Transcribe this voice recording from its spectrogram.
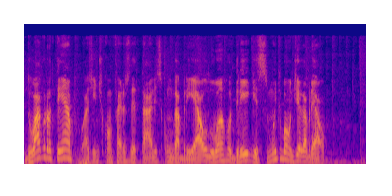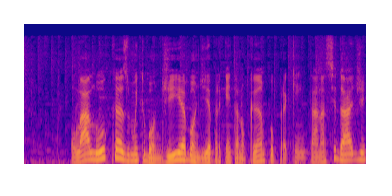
Do Agrotempo, a gente confere os detalhes com Gabriel Luan Rodrigues. Muito bom dia, Gabriel. Olá, Lucas. Muito bom dia. Bom dia para quem está no campo, para quem está na cidade.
